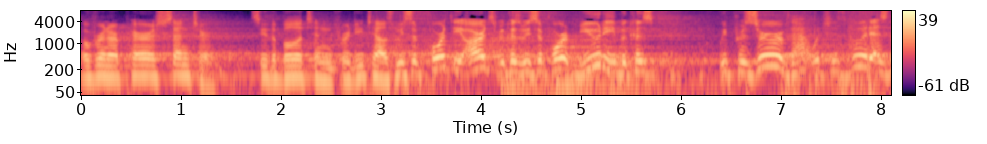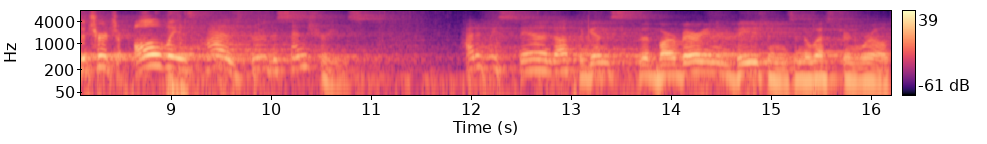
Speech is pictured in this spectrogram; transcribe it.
over in our parish center. See the bulletin for details. We support the arts because we support beauty, because we preserve that which is good, as the church always has through the centuries. How did we stand up against the barbarian invasions in the Western world?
